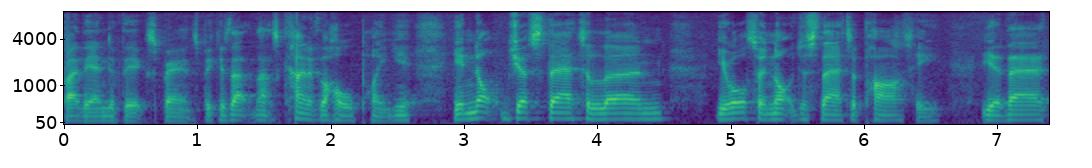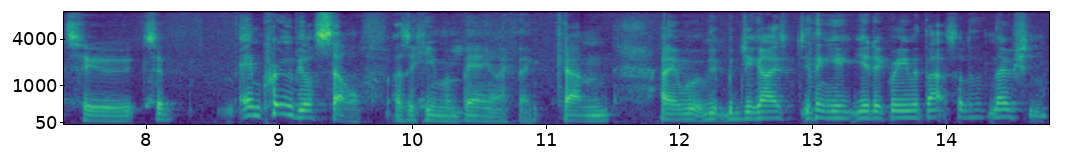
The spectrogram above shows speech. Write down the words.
by the end of the experience because that that's kind of the whole point. You you're not just there to learn. You're also not just there to party. You're there to to improve yourself as a human being. I think. Um, I mean, would you guys? Do you think you'd agree with that sort of notion?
